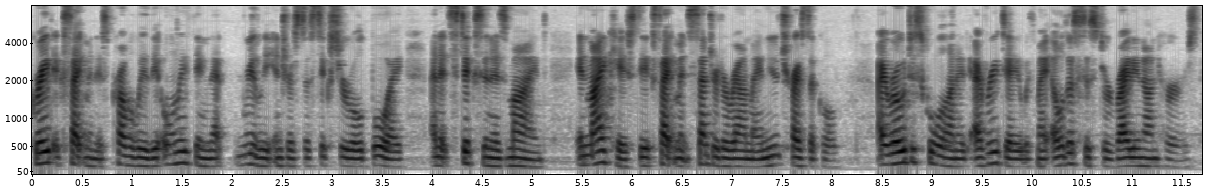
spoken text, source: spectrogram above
Great excitement is probably the only thing that really interests a six year old boy, and it sticks in his mind. In my case, the excitement centered around my new tricycle. I rode to school on it every day with my eldest sister riding on hers.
